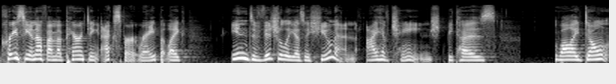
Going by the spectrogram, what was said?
crazy enough, I'm a parenting expert, right? But like individually as a human, I have changed because while I don't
